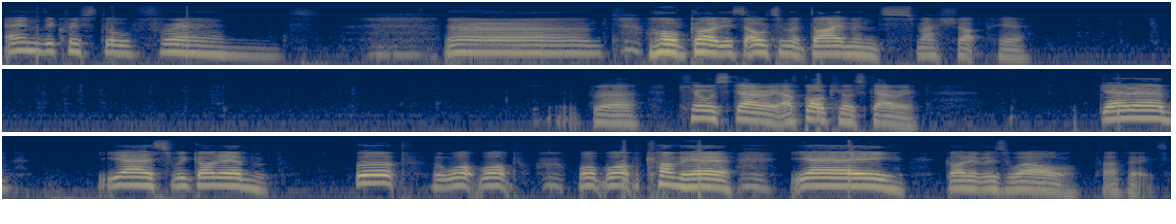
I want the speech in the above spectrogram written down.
Ender crystal friends. Um, oh god, it's ultimate diamond smash up here. Uh, kill Scary. I've got to kill Scary. Get him! Yes, we got him! Whoop! Whoop whoop! Whoop whoop! Come here! Yay! Got him as well. Perfect.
